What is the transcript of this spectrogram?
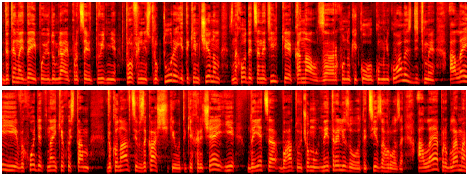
Дитина йде і повідомляє про це відповідні профільні структури, і таким чином знаходиться не тільки канал, за рахунок якого комунікували з дітьми, але і виходять на якихось там виконавців, заказчиків таких речей, і вдається багато в чому нейтралізовувати ці загрози. Але проблема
